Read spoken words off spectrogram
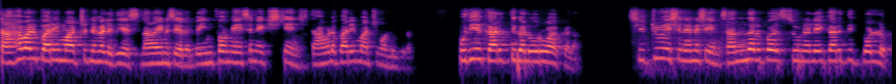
தகவல் பரிமாற்ற நிகழ்வு எஸ் நான் என்ன செய்யறோம் இப்போ இன்ஃபர்மேஷன் எக்ஸ்சேஞ்ச் தகவலை பரிமாற்றம் கொண்டிருக்கிறோம் புதிய கருத்துக்கள் உருவாக்கலாம். சிச்சுவேஷன் என்ன செய்யும்? சந்தர்ப்ப சூழ்நிலையை கருத்தி கொள்ளும்.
